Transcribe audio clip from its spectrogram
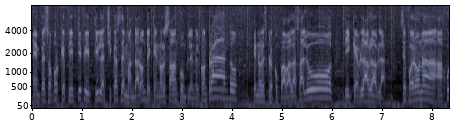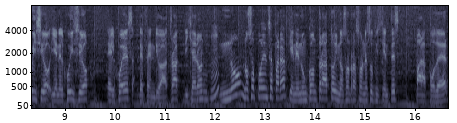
empezó porque 50-50 las chicas demandaron de que no le estaban cumpliendo el contrato, que no les preocupaba la salud y que bla, bla, bla. Se fueron a, a juicio y en el juicio el juez defendió a Attract. Dijeron, no, no se pueden separar, tienen un contrato y no son razones suficientes para poder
